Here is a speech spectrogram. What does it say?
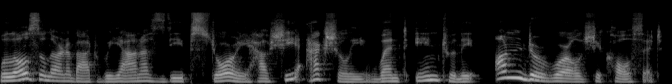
We'll also learn about Riana's deep story, how she actually went into the underworld, she calls it,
